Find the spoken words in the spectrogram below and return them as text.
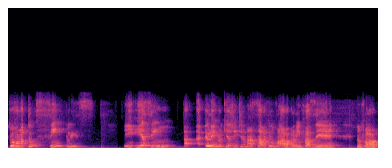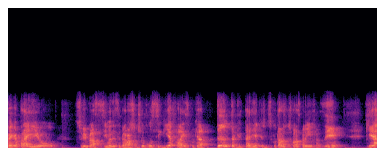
de uma forma tão simples. E, e assim, eu lembro que a gente era uma sala que não falava para mim fazer, não falava pega para eu, subir para cima, descer para baixo. A gente não conseguia falar isso porque era tanta gritaria que a gente escutava a gente falasse para mim fazer que a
